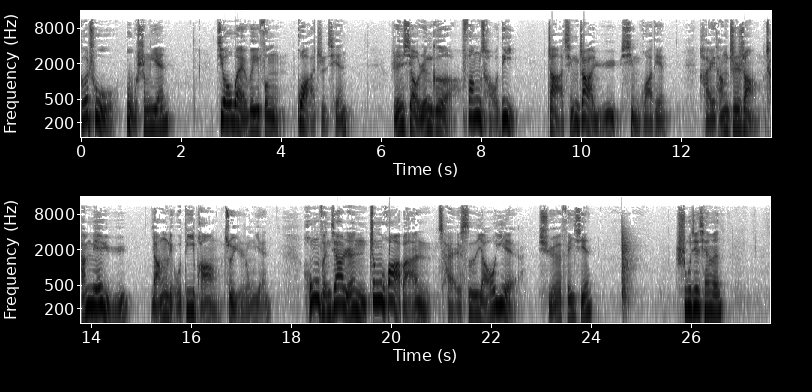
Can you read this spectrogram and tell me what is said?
何处不生烟？郊外微风挂纸钱。人笑人歌芳草地，乍晴乍雨杏花天。海棠枝上缠绵雨，杨柳堤旁醉容颜。红粉佳人争画板，彩丝摇曳学飞仙。书接前文，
